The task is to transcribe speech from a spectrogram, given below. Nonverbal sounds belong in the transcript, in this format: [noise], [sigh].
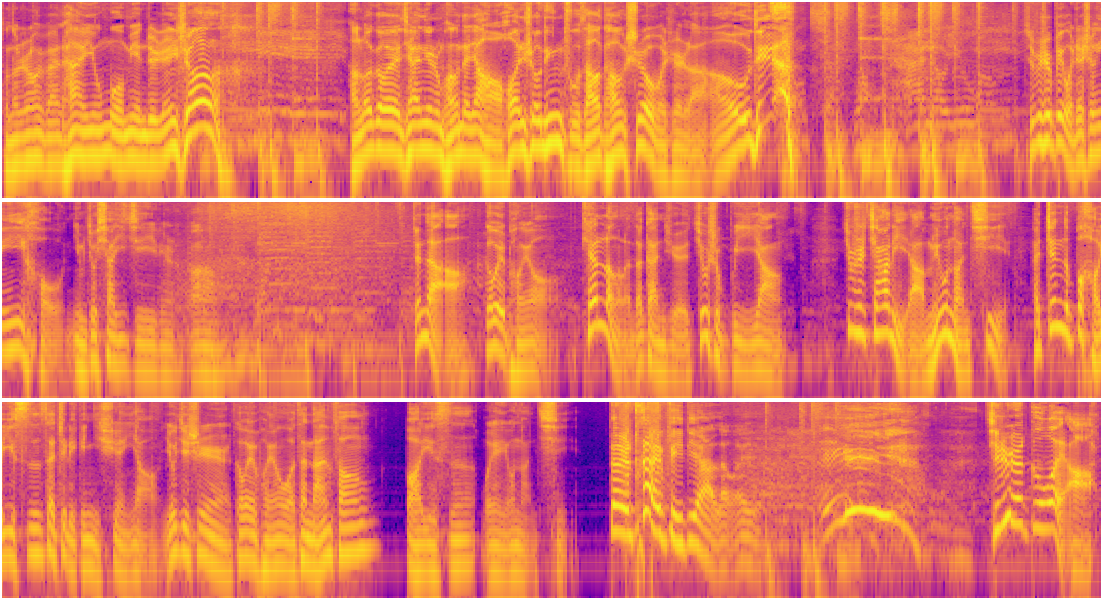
懂得社会百态，幽默面对人生。Hello，各位亲爱的听众朋友，大家好，欢迎收听吐槽涛秀，我是老铁。是不是被我这声音一吼，你们就吓一激灵啊？真的啊，各位朋友，天冷了的感觉就是不一样，就是家里啊没有暖气，还真的不好意思在这里给你炫耀。尤其是各位朋友，我在南方，不好意思，我也有暖气，但是太费电了，哎呀。其实各位啊，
